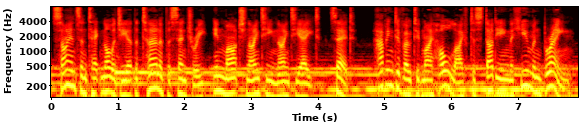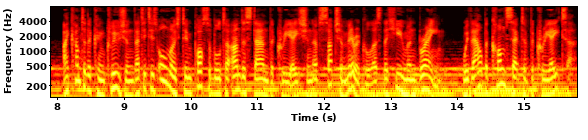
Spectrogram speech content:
Science and Technology at the turn of the century, in March 1998, said, Having devoted my whole life to studying the human brain, I come to the conclusion that it is almost impossible to understand the creation of such a miracle as the human brain, without the concept of the Creator.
